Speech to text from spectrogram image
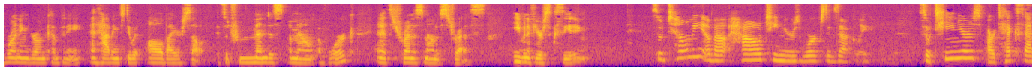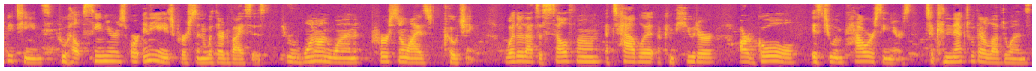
running your own company and having to do it all by yourself. It's a tremendous amount of work and it's a tremendous amount of stress, even if you're succeeding. So tell me about how Teen Years works exactly. So, teen years are tech savvy teens who help seniors or any age person with their devices through one on one personalized coaching. Whether that's a cell phone, a tablet, a computer, our goal is to empower seniors to connect with their loved ones,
